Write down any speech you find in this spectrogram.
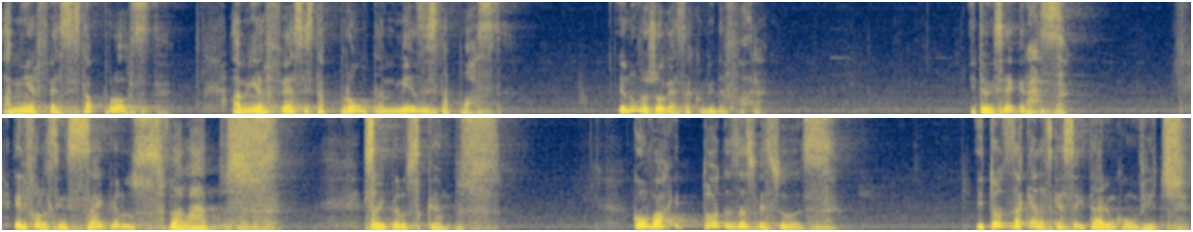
A minha festa está posta, a minha festa está pronta, a mesa está posta. Eu não vou jogar essa comida fora. Então isso é graça. Ele falou assim: sai pelos valados, sai pelos campos, convoque todas as pessoas, e todas aquelas que aceitarem o convite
